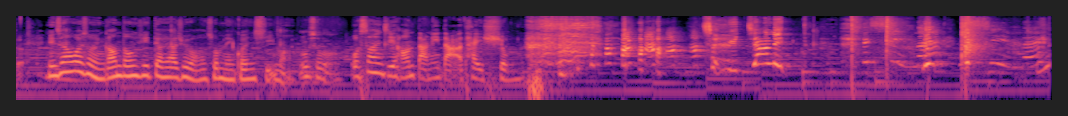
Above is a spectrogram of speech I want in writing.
的。嗯、你知道为什么你刚刚东西掉下去，我要说没关系吗？为什么？我上一集好像打你打的太凶。陈瑜佳，你你醒来，你醒来，你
